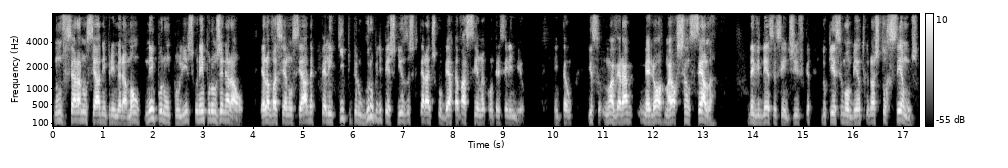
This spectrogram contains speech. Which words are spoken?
não será anunciada em primeira mão nem por um político, nem por um general. Ela vai ser anunciada pela equipe, pelo grupo de pesquisas que terá descoberto a vacina contra esse inimigo. Então, isso não haverá melhor, maior chancela da evidência científica do que esse momento que nós torcemos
